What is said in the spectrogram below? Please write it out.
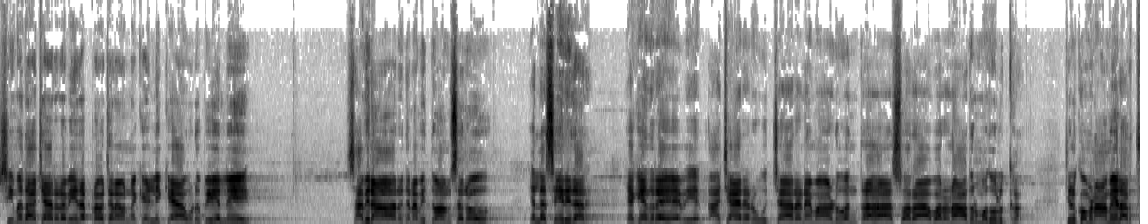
ಶ್ರೀಮದಾಚಾರ್ಯರ ವೇದ ಪ್ರವಚನವನ್ನು ಕೇಳಲಿಕ್ಕೆ ಆ ಉಡುಪಿಯಲ್ಲಿ ಸಾವಿರಾರು ಜನ ವಿದ್ವಾಂಸರು ಎಲ್ಲ ಸೇರಿದ್ದಾರೆ. ಯಾಕೆಂದರೆ ವೇ, ಆಚಾರ್ಯರು ಉಚ್ಚಾರಣೆ ಮಾಡುವಂತಹ ಸ್ವರ ವರ್ಣ ಅದನ್ನು ಮೊದಲು ಕ ತಿಳ್ಕೊಂಬೋಣ ಆಮೇಲೆ ಅರ್ಥ.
